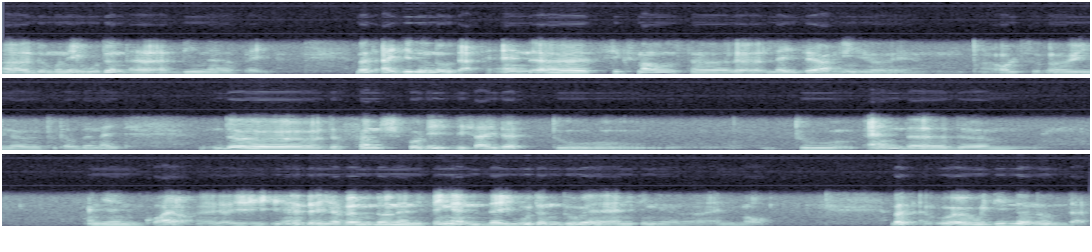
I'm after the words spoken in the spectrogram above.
uh, the money wouldn't have been paid. But I didn't know that. And six months later, also in 2008, the the French police decided to to end uh, the and they inquire. Uh, they haven't done anything and they wouldn't do anything uh, anymore. But uh, we didn't know that.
